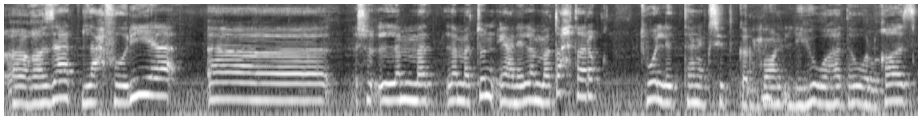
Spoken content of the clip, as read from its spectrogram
غازات الأحفورية لما لما يعني لما تحترق تولد ثاني أكسيد الكربون اللي هو هذا هو الغاز.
